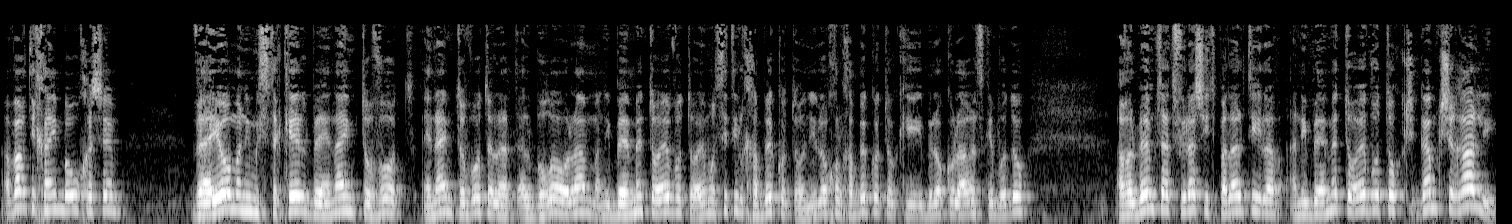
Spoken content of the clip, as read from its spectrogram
עברתי חיים, ברוך השם. והיום אני מסתכל בעיניים טובות, עיניים טובות על, על בורא עולם, אני באמת אוהב אותו. היום רציתי לחבק אותו, אני לא יכול לחבק אותו כי בלא כל הארץ כבודו. אבל באמצע התפילה שהתפללתי אליו, אני באמת אוהב אותו גם כשרע לי,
